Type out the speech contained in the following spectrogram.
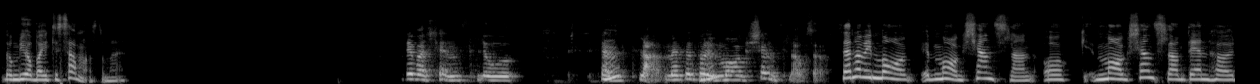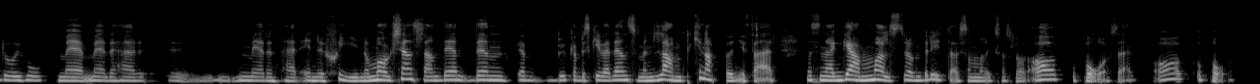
de jobbar ju tillsammans de här. Det var känslo, Mm. känsla. Mm. Men sen har du mm. magkänsla också. Sen har vi mag, magkänslan och magkänslan den hör då ihop med, med, det här, Eh, med den här energin. Och magkänslan, den, den, jag brukar beskriva den som en lampknapp ungefär. En sån här gammal strömbrytare som man liksom slår av och på. Så här, av och på.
